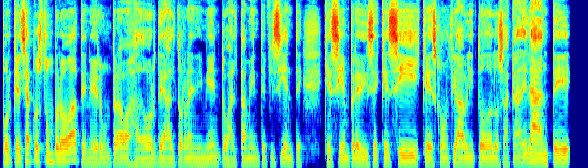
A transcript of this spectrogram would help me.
porque él se acostumbró a tener un trabajador de alto rendimiento, altamente eficiente, que siempre dice que sí, que es confiable y todo lo saca adelante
